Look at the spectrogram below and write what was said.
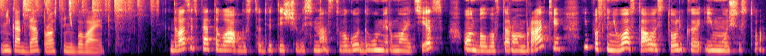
никогда просто не бывает. 25 августа 2018 года умер мой отец. Он был во втором браке, и после него осталось только имущество.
